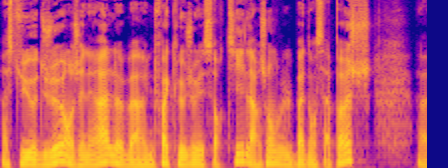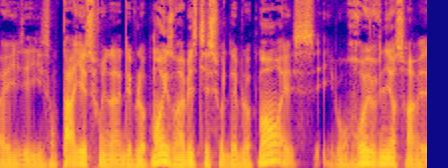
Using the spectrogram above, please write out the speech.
Un studio de jeu, en général, bah, une fois que le jeu est sorti, l'argent le bat dans sa poche. Euh, ils, ils ont parié sur un développement, ils ont investi sur le développement et ils vont revenir sur, euh,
